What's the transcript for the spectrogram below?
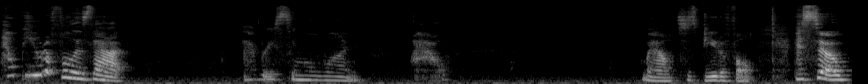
How beautiful is that? Every single one. Wow. It's just beautiful. So,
